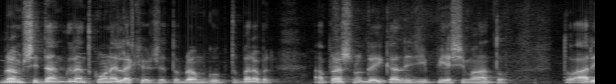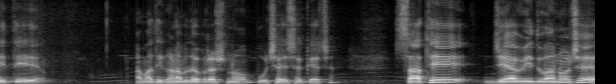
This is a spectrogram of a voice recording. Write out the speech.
બ્રહ્મ સિદ્ધાંત ગ્રંથ કોણે લખ્યો છે? તો બ્રહ્મગુપ્ત, બરાબર. આ પ્રશ્નો ગઈકાલની જીપીએસસીમાં હતો. તો આ રીતે આમાંથી ઘણા બધા પ્રશ્નો પૂછાઈ શકે છે. સાથે જે આ વિદ્વાનો છે,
